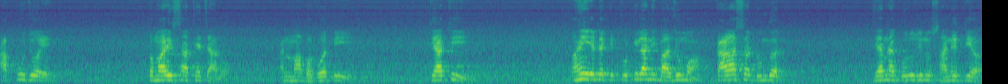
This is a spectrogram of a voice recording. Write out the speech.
આપવું જોઈએ તો મારી સાથે ચાલો. અને મા ભગવતી ત્યાંથી અહીં એટલે કે ચોટીલાની બાજુમાં કાળાસર ડુંગર જેમના ગુરુજીનું સાનિધ્ય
